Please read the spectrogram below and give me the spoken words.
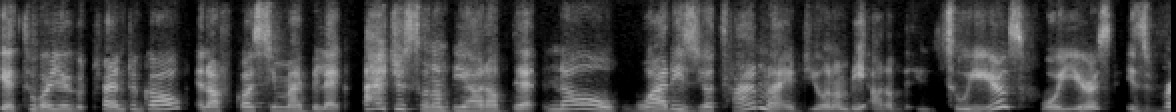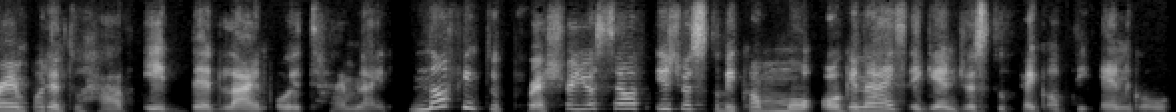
get to where you're trying to go. And of course, you might be like, I just want to be out of debt. No, what is your timeline? Do you want to be out of in two years, four years? It's very important to have a deadline or a timeline. Nothing to pressure yourself, it's just to become more organized. Again, just to pick up the end goal,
